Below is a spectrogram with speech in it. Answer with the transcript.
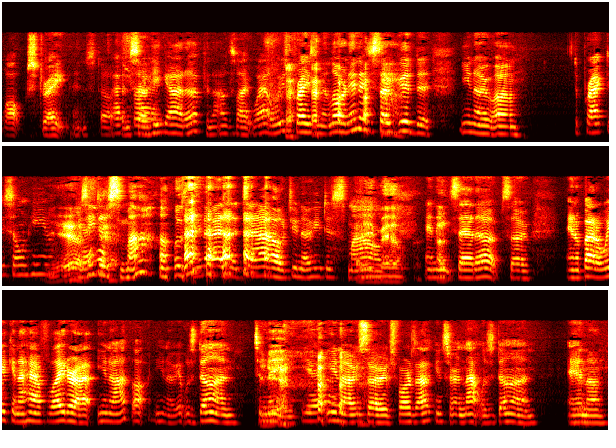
walk straight and stuff. That's and so he got up, and I was like, wow, we was praising the Lord, and it's so good to, you know, um, to practice on him. Yes, he just smiles, you know, as a child, you know, he just smiles Amen. and he sat up. So, and about a week and a half later, I, you know, I thought, you know, it was done to Yeah. me. Yeah. You know, so as far as I was concerned, that was done. And um,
